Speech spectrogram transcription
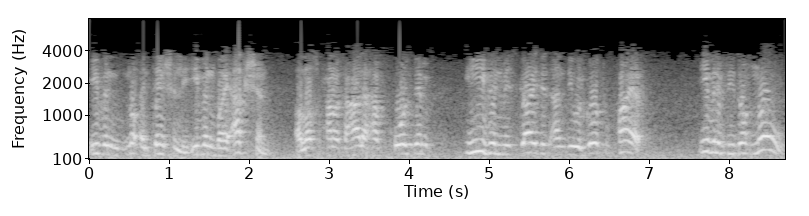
even not intentionally, even by action. Allah subhanahu wa ta'ala have called them even misguided and they will go to fire even if they don't know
